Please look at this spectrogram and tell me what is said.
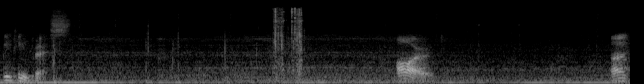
printing press. Hard. Fuck.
